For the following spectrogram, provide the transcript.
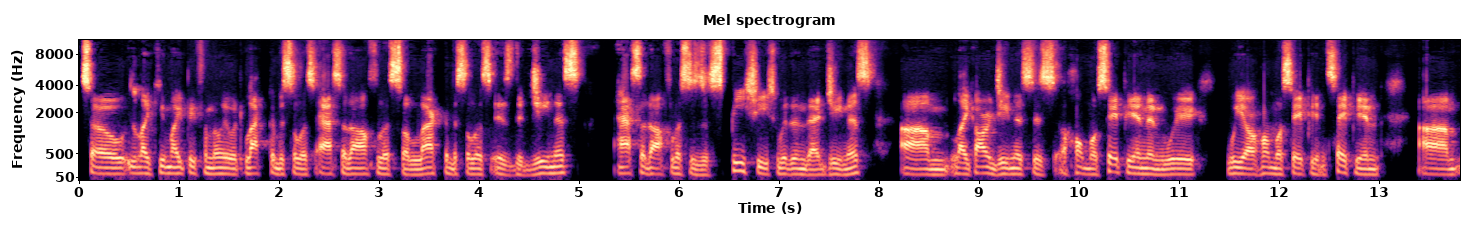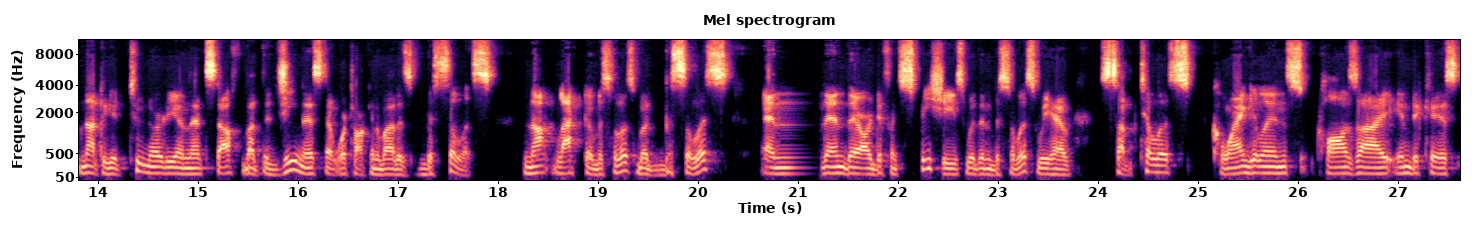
So, like you might be familiar with Lactobacillus acidophilus. So, Lactobacillus is the genus, Acidophilus is a species within that genus um, like our genus is Homo sapien, and we we are Homo sapien sapien. Um, not to get too nerdy on that stuff, but the genus that we're talking about is Bacillus, not Lactobacillus, but Bacillus. And then there are different species within Bacillus. We have Subtilis, Coagulans, Clausii, Indicus.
